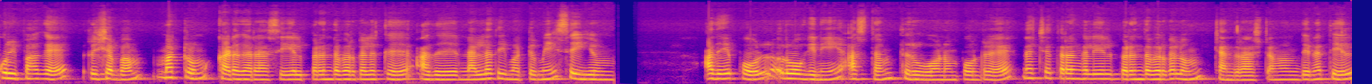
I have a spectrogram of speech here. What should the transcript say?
குறிப்பாக ரிஷபம் மற்றும் கடகராசியில் பிறந்தவர்களுக்கு அது நல்லதை மட்டுமே செய்யும். அதேபோல் ரோகிணி அஸ்தம் திருவோணம் போன்ற நட்சத்திரங்களில் பிறந்தவர்களும் சந்திராஷ்டமம் தினத்தில்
